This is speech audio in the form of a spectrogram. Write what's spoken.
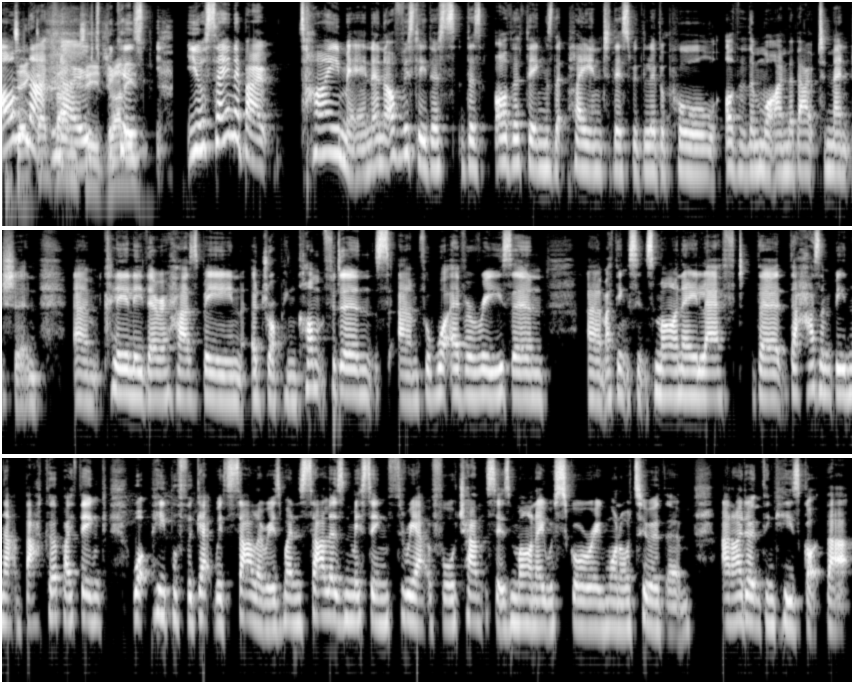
on Take that note, advantage, right? because you're saying about timing, and obviously there's there's other things that play into this with Liverpool other than what I'm about to mention. Um, clearly, there has been a drop in confidence, um, for whatever reason. Um, I think since Mane left, there there hasn't been that backup. I think what people forget with Salah is when Salah's missing three out of four chances, Mane was scoring one or two of them, and I don't think he's got that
